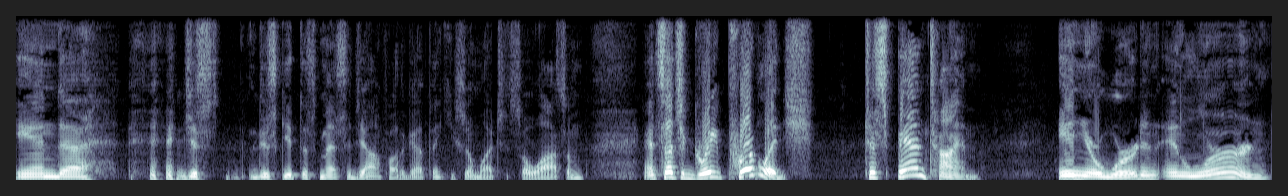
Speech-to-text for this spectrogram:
and uh, just just get this message out, Father God. Thank you so much. It's so awesome, and such a great privilege to spend time in your Word and, and learn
